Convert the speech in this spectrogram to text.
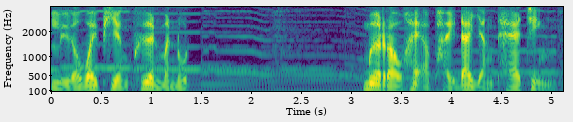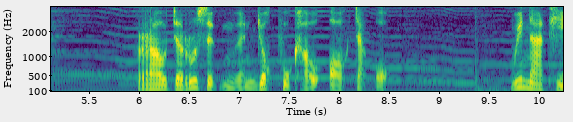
เหลือไว้เพียงเพื่อนมนุษย์ เมื่อเราให้อภัยได้อย่างแท้จริง เราจะรู้สึกเหมือนยกภูเขาออกจากอก วินาที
